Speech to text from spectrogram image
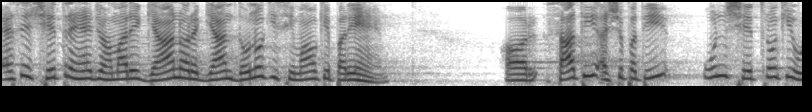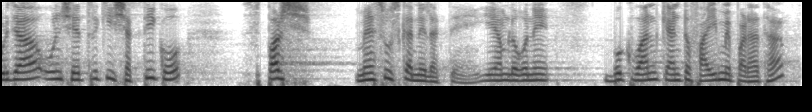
ऐसे क्षेत्र हैं जो हमारे ज्ञान और अज्ञान दोनों की सीमाओं के परे हैं। और साथ ही अशुपति उन क्षेत्रों की ऊर्जा, उन क्षेत्र की शक्ति को स्पर्श महसूस करने लगते हैं। ये हम लोगों ने बुक वन, कैंटो फाइव में पढ़ा था।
